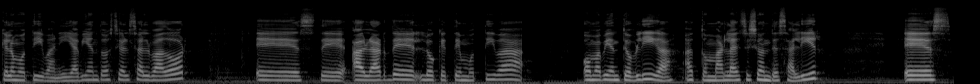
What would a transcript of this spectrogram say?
que lo motivan. Y ya viendo hacia El Salvador, este, hablar de lo que te motiva o más bien te obliga a tomar la decisión de salir es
